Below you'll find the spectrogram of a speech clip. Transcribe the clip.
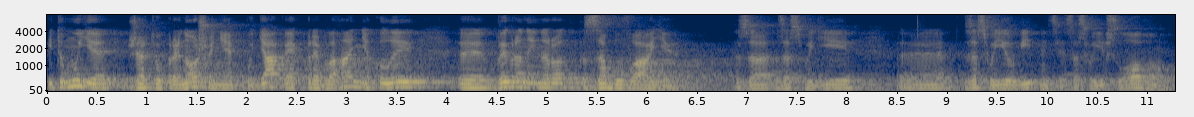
І тому є жертвоприношення, як подяка, як преблагання, коли е, вибраний народ забуває за, за, свої, за свої обітниці, за своє слово,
